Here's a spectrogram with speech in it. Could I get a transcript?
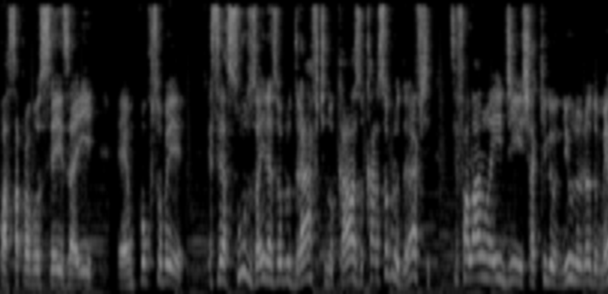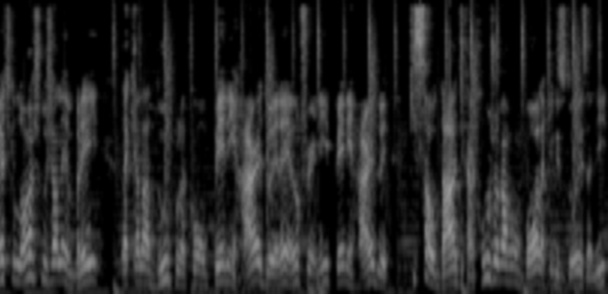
passar para vocês aí é, um pouco sobre esses assuntos aí, né, sobre o draft, no caso. Cara, sobre o draft, vocês falaram aí de Shaquille O'Neal no Orlando Magic, lógico, já lembrei daquela dupla com o Penny Hardway, né, Anferni e Penny Hardway. Que saudade, cara, como jogavam bola aqueles dois ali,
